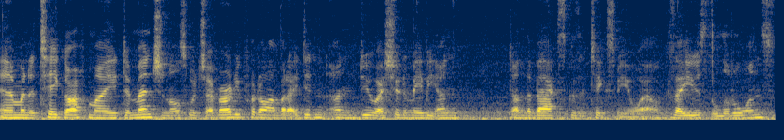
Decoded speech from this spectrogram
and I'm gonna take off my dimensionals, which I've already put on, but I didn't undo. I should have maybe undone the backs because it takes me a while, because I use the little ones.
